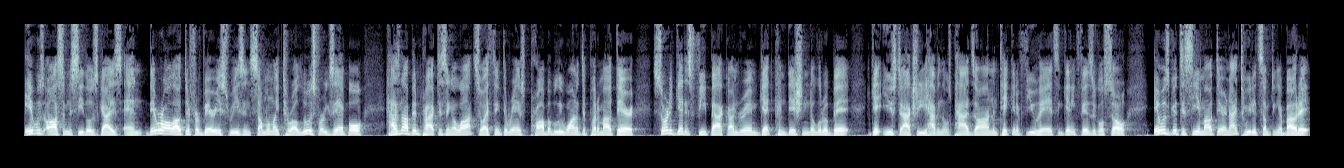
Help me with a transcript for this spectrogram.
it was awesome to see those guys, and they were all out there for various reasons. Someone like Terrell Lewis, for example, has not been practicing a lot, so I think the Rams probably wanted to put him out there, sort of get his feet back under him, get conditioned a little bit, get used to actually having those pads on and taking a few hits and getting physical. So it was good to see him out there, and I tweeted something about it.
